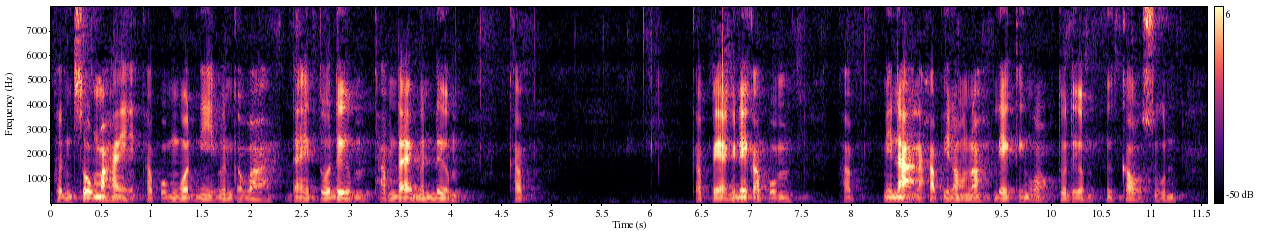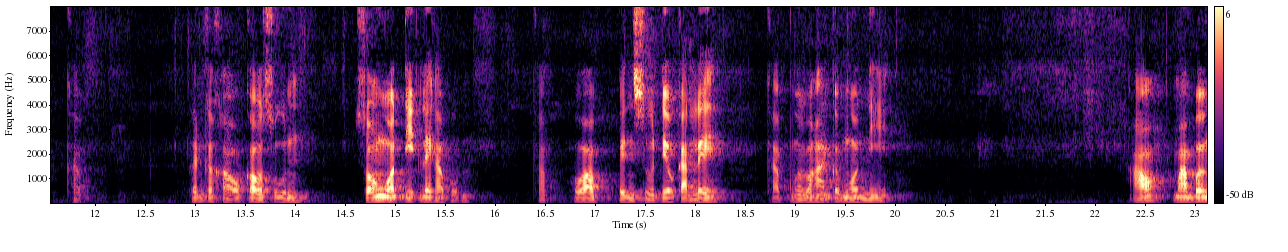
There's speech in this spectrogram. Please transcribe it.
เพิ่นส่งมาให้ครับผมงวดนี้เพิ่นก็ว่าได้ตัวเดิมทำได้เหมือนเดิมครับกับแปลกอยู่ด้ครับผมครับไม่น่านะครับพี่น้องเนาะเลขถึงออกตัวเดิมคือเก้าศูนย์ครับเพิ่นกับเขาเก้าศูนย์สองงวดติดเลยครับผมครับเพราะว่าเป็นสูตรเดียวกันเลยครับงวดวังหันกับงวดนี้ เอามาเบิง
